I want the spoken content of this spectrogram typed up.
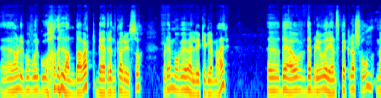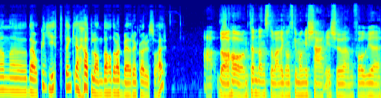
Eh, han lurer på hvor god hadde Landa vært, bedre enn Caruso. For det må vi jo heller ikke glemme her. Det, jo, det blir jo ren spekulasjon, men det er jo ikke gitt, tenker jeg, at Landa hadde vært bedre enn Caruso her. Ja, Det har en tendens til å være ganske mange skjær i sjøen for, eh,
